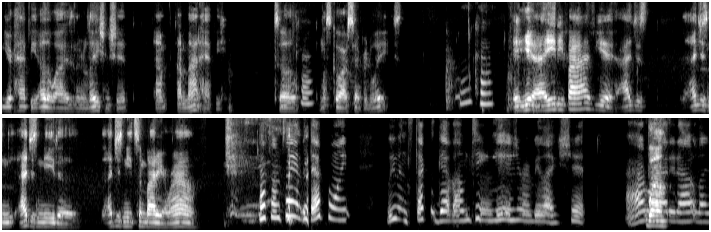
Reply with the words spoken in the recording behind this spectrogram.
you're happy otherwise in the relationship. I'm I'm not happy. So Okay. let's go our separate ways. Okay. Yeah, 85, yeah. I just I just I just need a I just need somebody around. That's what I'm saying. At that point, we've been stuck together umpteen years. You're gonna be like, shit. I Well- ride it out, like,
